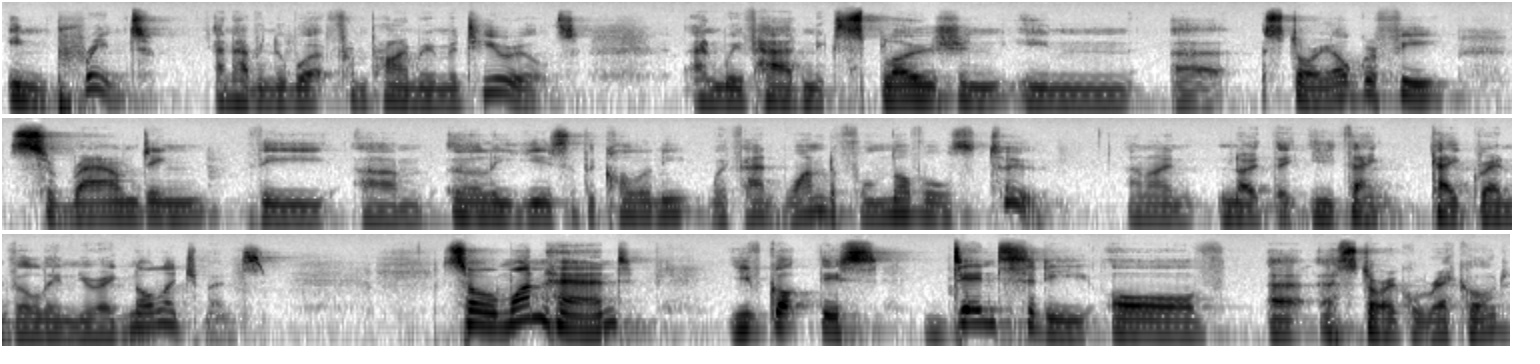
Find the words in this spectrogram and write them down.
in print and having to work from primary materials. And we've had an explosion in uh, historiography surrounding the um, early years of the colony. We've had wonderful novels too. And I note that you thank Kate Grenville in your acknowledgements. So, on one hand, you've got this density of a historical record.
